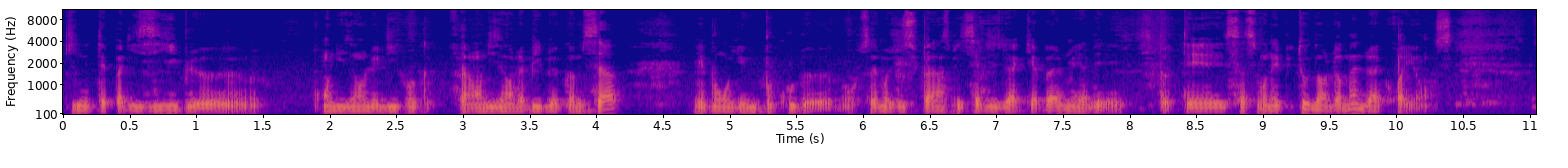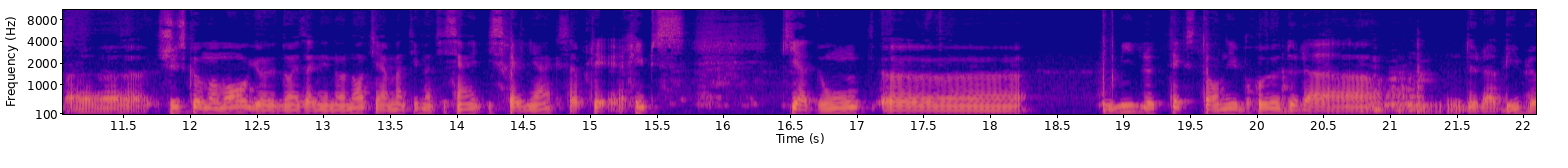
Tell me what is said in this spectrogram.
qui n'étaient pas lisibles euh, en lisant le livre, enfin en lisant la Bible comme ça. Et bon, il y a eu beaucoup de, bon, ça, moi je suis pas un spécialiste de la Kabbale, mais il y a des hypothèses. On est plutôt dans le domaine de la croyance. Euh, jusqu'au moment où, euh, dans les années 90, il y a un mathématicien israélien qui s'appelait Rips, qui a donc euh, mis le texte en hébreu de la de la Bible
